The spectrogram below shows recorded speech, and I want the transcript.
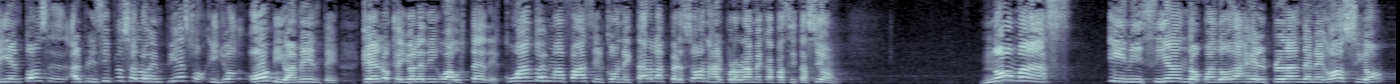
Y entonces al principio se los empiezo y yo obviamente, ¿qué es lo que yo le digo a ustedes? ¿Cuándo es más fácil conectar las personas al programa de capacitación? No más iniciando cuando das el plan de negocio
